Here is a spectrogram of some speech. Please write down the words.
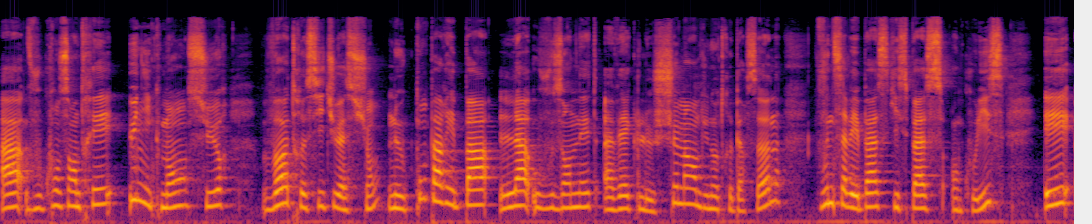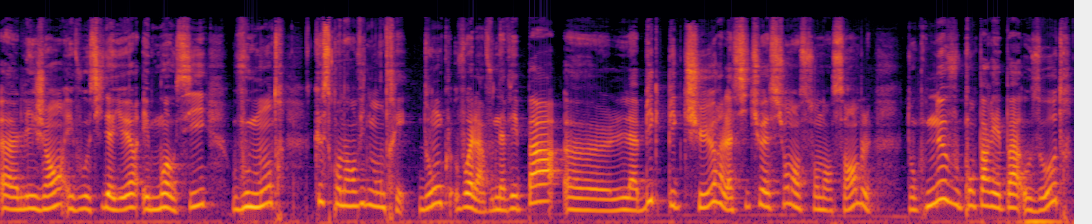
à vous concentrer uniquement sur votre situation. Ne comparez pas là où vous en êtes avec le chemin d'une autre personne. Vous ne savez pas ce qui se passe en coulisses. Et euh, les gens, et vous aussi d'ailleurs, et moi aussi, vous montrent que ce qu'on a envie de montrer. Donc voilà, vous n'avez pas euh, la big picture, la situation dans son ensemble. Donc ne vous comparez pas aux autres.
